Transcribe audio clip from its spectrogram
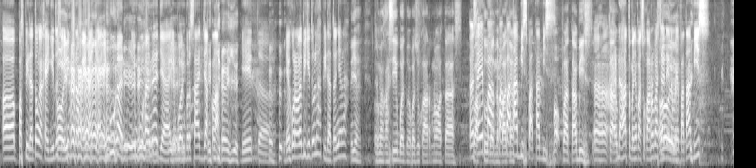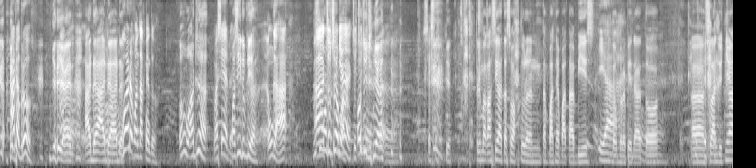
Eh, pas pidato nggak kayak gitu Oh, sih, ini iya. gue nambahin aja, imbuhan, Iya, iya, imbuhan iya. aja, Iya, imbuhan iya. bersajak lah, Iya, iya. gitu. Ya kurang lebih gitulah pidatonya lah. Iya Terima kasih buat Bapak Soekarno atas saya Waktu Pak, dan Pak, Pak tempatnya Tabis, Pak Tabis. Oh Pak Tabis Ta- ada temannya Pak Soekarno pasti Oh, ada yang iya. namanya Pak Tabis. ada bro. Iya iya Ada ada ada Gue ada kontaknya tuh, Oh ada masih ada. Masih hidup dia? Enggak. Eh, maksud cucunya, cucunya. Oh, cucunya. Eh, Ya. Terima kasih atas waktu dan tempatnya Pak Tabis Iya. untuk berpidato. Eh, selanjutnya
